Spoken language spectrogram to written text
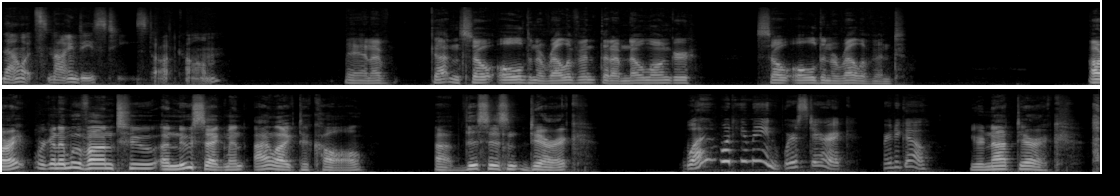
Now it's 90stees.com. Man, I've gotten so old and irrelevant that I'm no longer so old and irrelevant. All right, we're going to move on to a new segment I like to call uh, This Isn't Derek. What? What do you mean? Where's Derek? Where'd he go? You're not Derek.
